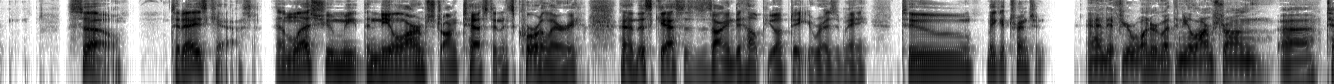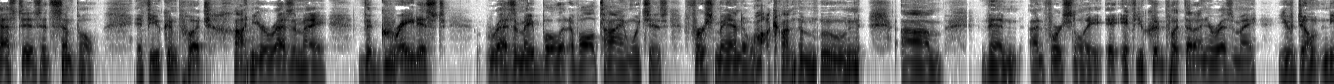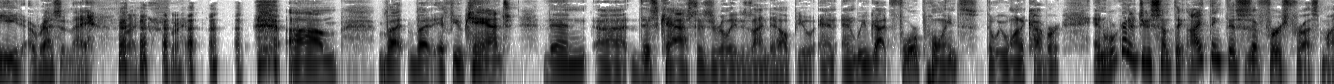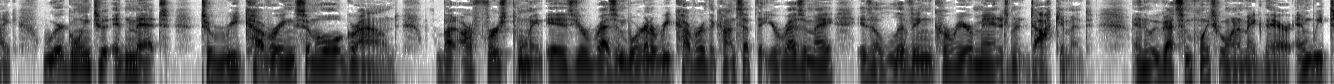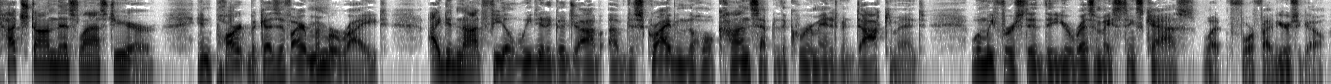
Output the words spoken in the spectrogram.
So, today's cast, unless you meet the Neil Armstrong test and its corollary, uh, this cast is designed to help you update your resume to make it trenchant. And if you're wondering what the Neil Armstrong uh, test is, it's simple. If you can put on your resume the greatest resume bullet of all time, which is first man to walk on the moon, um, then unfortunately, if you could put that on your resume, you don't need a resume. Right. right. um, but but if you can't, then uh, this cast is really designed to help you. And and we've got four points that we want to cover, and we're going to do something. I think this is a first for us, Mike. We're going to admit to recovering some old ground. But our first point is your resume. We're going to recover the concept that your resume is a living career management document. And we've got some points we want to make there. And we touched on this last year in part because if I remember right, I did not feel we did a good job of describing the whole concept of the career management document when we first did the Your Resume Stinks cast, what, four or five years ago.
